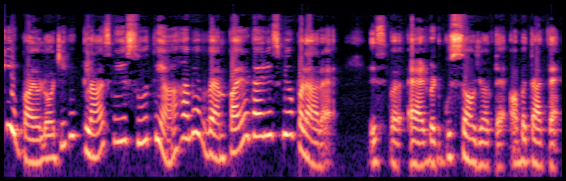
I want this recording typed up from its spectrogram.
कि बायोलॉजी की क्लास में ये सूतिया हमें वेम्पायर डायरीज क्यों पढ़ा रहा है? इस पर एडवर्ड गुस्सा हो जाता है और बताता है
